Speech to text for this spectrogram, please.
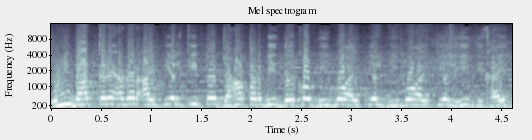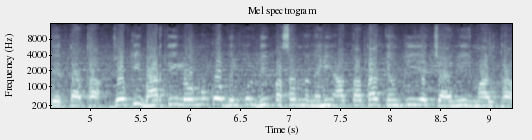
वही बात करें अगर आईपीएल की तो जहाँ पर भी देखो वीवो आईपीएल वीवो आईपीएल ही दिखाई देता था, जो की भारतीय लोगों को बिल्कुल भी पसंद नहीं आता था क्योंकि ये चाइनीज़ माल था।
